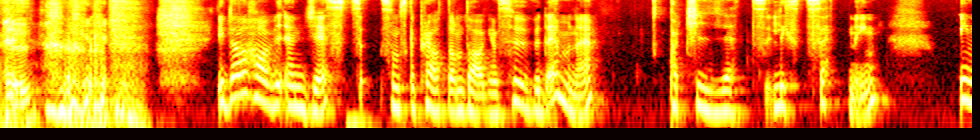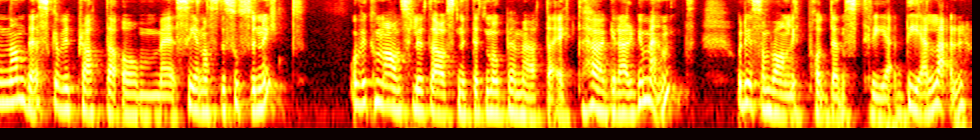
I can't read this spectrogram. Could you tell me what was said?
Hej. Idag har vi en gäst som ska prata om dagens huvudämne, partiets listsättning. Innan dess ska vi prata om eh, senaste sossenytt. Och vi kommer avsluta avsnittet med att bemöta ett högerargument. Och det är som vanligt poddens tre delar.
